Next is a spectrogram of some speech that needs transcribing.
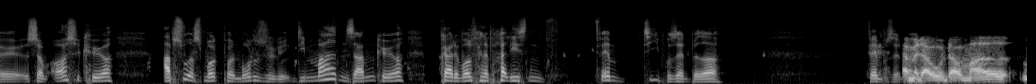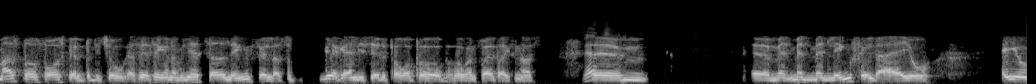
øh, som også kører absurd smukt på en motorcykel. De er meget den samme kører. Kai de Wolf han er bare lige sådan 5-10% bedre. 5%. Ja, men der er jo, der er jo meget, meget stor forskel på de to. Altså jeg tænker, når vi lige har taget længefelter, så vil jeg gerne lige sætte på på, på Håkon Frederiksen også. Ja, øhm, øh, men, men, men længefelter er jo, er jo...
